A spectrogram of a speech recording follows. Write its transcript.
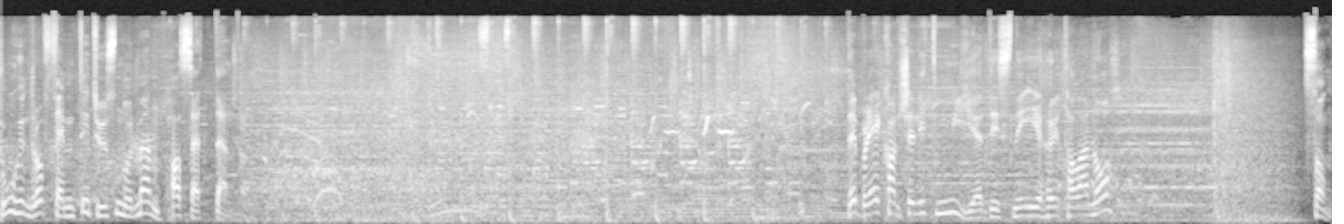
250 000 nordmenn har sett den. Det ble kanskje litt mye Disney i høyttaleren nå? Sånn.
